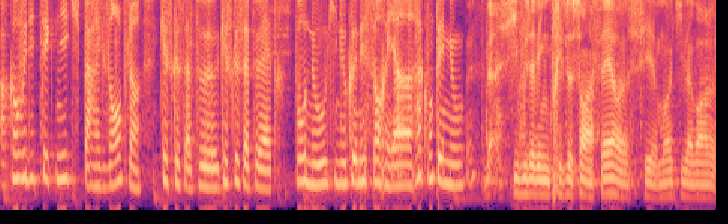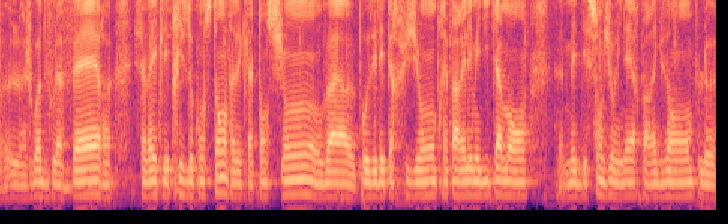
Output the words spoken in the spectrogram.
Alors quand vous dites technique, par exemple, qu'est-ce que ça peut, qu'est-ce que ça peut être pour nous qui ne connaissons rien? Racontez-nous. Ben, si vous avez une prise de sang à faire, c'est moi qui vais avoir la joie de vous la faire. Ça va être les prises de constante avec la tension. On va poser des perfusions, préparer les médicaments, mettre des sondes urinaires par exemple,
